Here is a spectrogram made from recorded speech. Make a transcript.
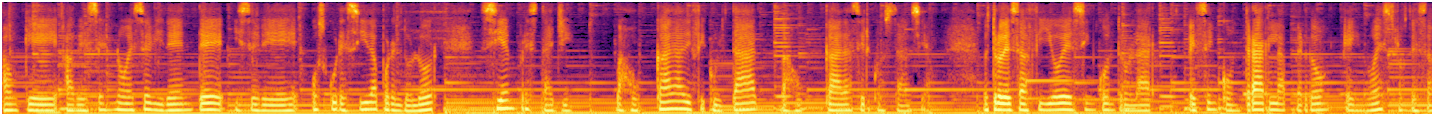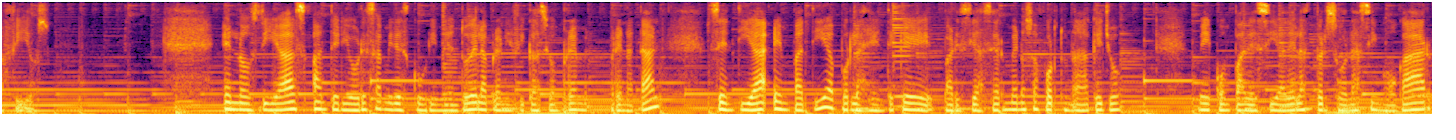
aunque a veces no es evidente y se ve oscurecida por el dolor, siempre está allí, bajo cada dificultad, bajo cada circunstancia. Nuestro desafío es es encontrarla, perdón, en nuestros desafíos. En los días anteriores a mi descubrimiento de la planificación prenatal, sentía empatía por la gente que parecía ser menos afortunada que yo. Me compadecía de las personas sin hogar,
